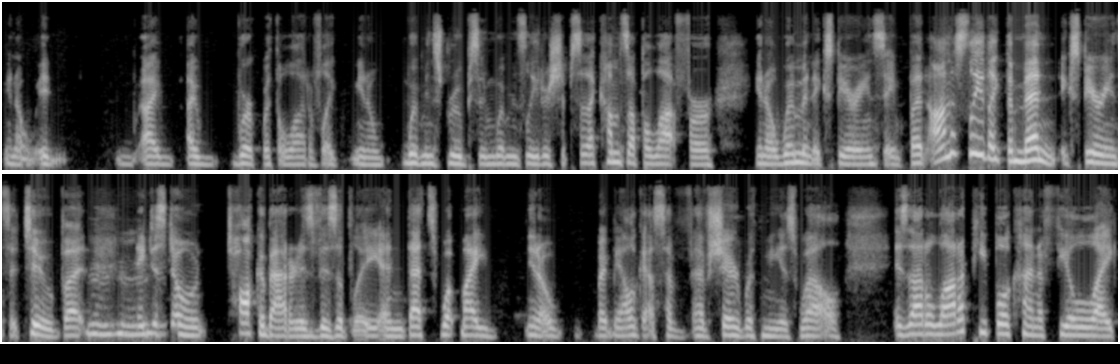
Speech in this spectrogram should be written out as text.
you know, it, I, I work with a lot of like you know women's groups and women's leadership so that comes up a lot for you know women experiencing but honestly like the men experience it too but mm-hmm. they just don't talk about it as visibly and that's what my you know my male guests have, have shared with me as well is that a lot of people kind of feel like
